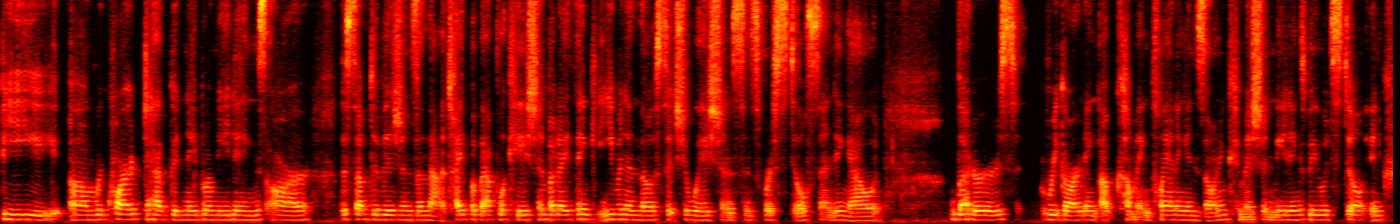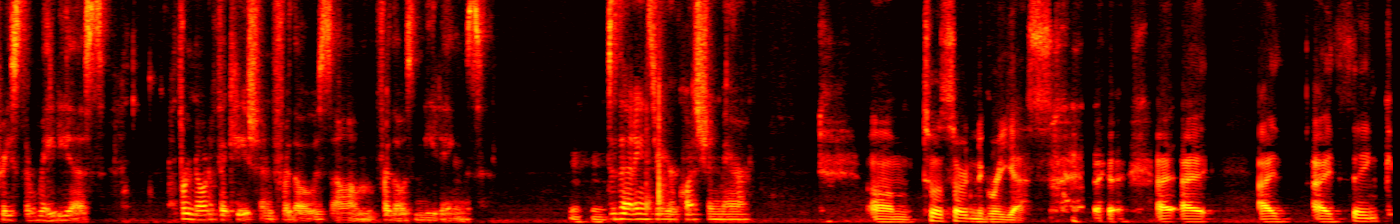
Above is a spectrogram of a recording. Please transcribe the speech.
be um, required to have good neighbor meetings are the subdivisions and that type of application. But I think even in those situations, since we're still sending out letters regarding upcoming planning and zoning commission meetings, we would still increase the radius for notification for those um, for those meetings. Mhm. Does that answer your question, Mayor? Um, to a certain degree, yes. I, I, I, I think,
